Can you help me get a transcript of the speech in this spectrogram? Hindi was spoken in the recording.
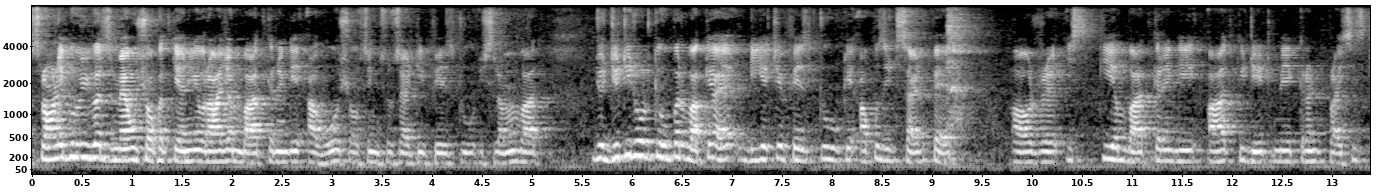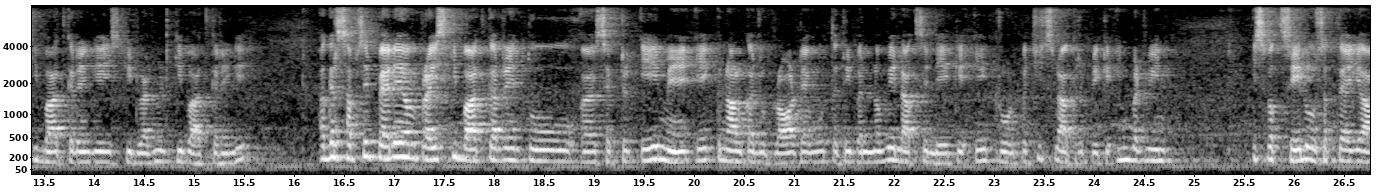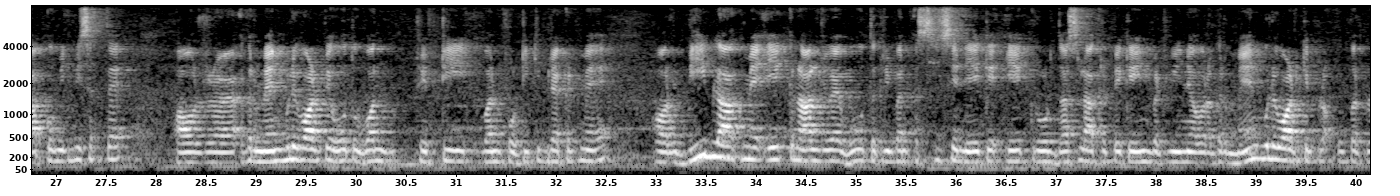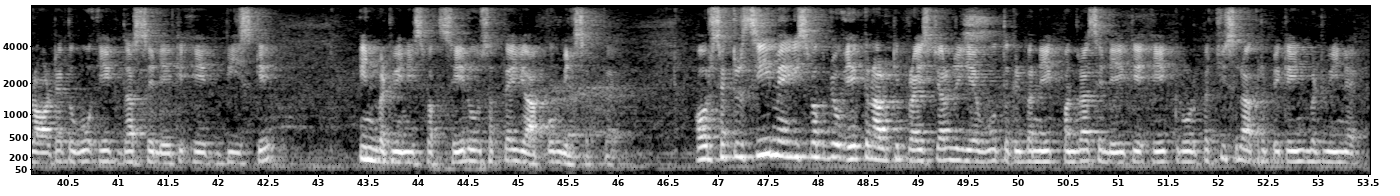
असलम वीवर्स मैं हूँ शौकत कैनी और आज हम बात करेंगे Aghosh housing society phase two Islamabad जो जीटी रोड के ऊपर वाक़ है डीएचए फ़ेज़ टू के अपोजिट साइड पे और इसकी हम बात करेंगे, आज की डेट में करंट प्राइसेस की बात करेंगे, इसकी डेवलपमेंट की बात करेंगे। अगर सबसे पहले हम प्राइस की बात कर रहे हैं तो सेक्टर ए में एक कनाल का जो प्लाट है, वो तकरीबन नबे लाख से लेके एक करोड़ पच्चीस लाख रुपये के इन बिटवीन इस वक्त सेल हो सकता है या आपको मिल भी सकता है। और अगर मैन बुलेवार्ड पे हो तो 150 140 की ब्रैकेट में है और बी ब्लॉक में एक कनाल जो है वो तकरीबन 80 से लेके एक करोड़ दस लाख रुपए के इन बिटवीन है और अगर मैन बुलेवार्ड के ऊपर प्लॉट है तो वो एक दस से लेके एक बीस के इन बिटवीन इस वक्त सेल हो सकता है या आपको मिल सकता है। और सेक्टर सी में इस वक्त जो एक कनाल की प्राइस चल रही है वो तकरीबन एक पंद्रह से लेके एक करोड़ पच्चीस लाख रुपए के इन बिटवीन है।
